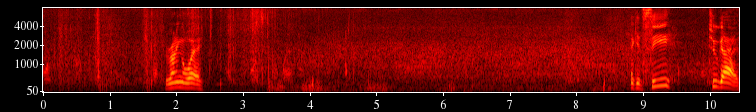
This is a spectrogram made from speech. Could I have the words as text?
towards the direction. They're running away. I can see two guys.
